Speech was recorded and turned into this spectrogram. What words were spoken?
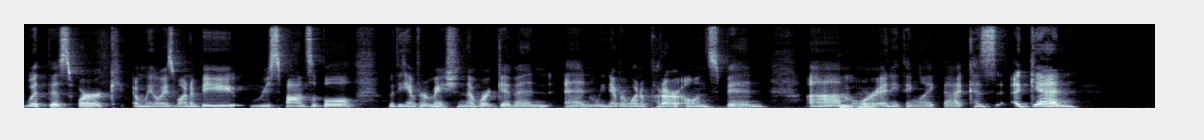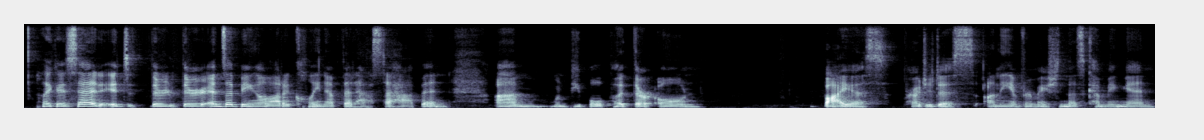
with this work and we always want to be responsible with the information that we're given and we never want to put our own spin um, Mhm. or anything like that because again like i said it's there there ends up being a lot of cleanup that has to happen um, when people put their own bias prejudice on the information that's coming in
